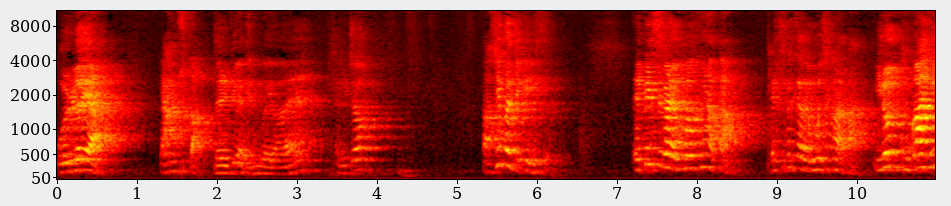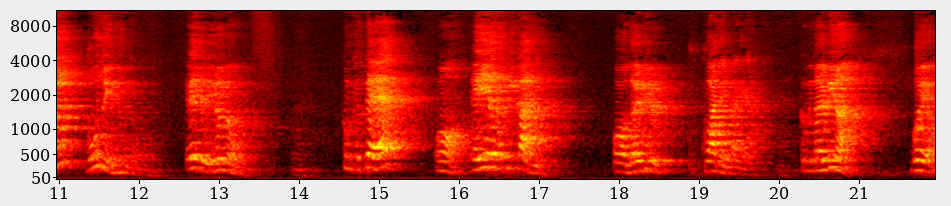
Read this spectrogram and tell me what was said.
올려야 양수값 넓이가 되는 거예요. 예? 알겠죠? 자, 세 번째 케이스. fx가 0보다 크게 났다. x가 0보다 작게 났다. 이런 구간이 모두 있는 경우. 예를 들어 이런 경우. 그럼 그때 어, A에서 B까지 어, 넓이를 구하자 이 말이야. 그럼 넓이는 뭐예요?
